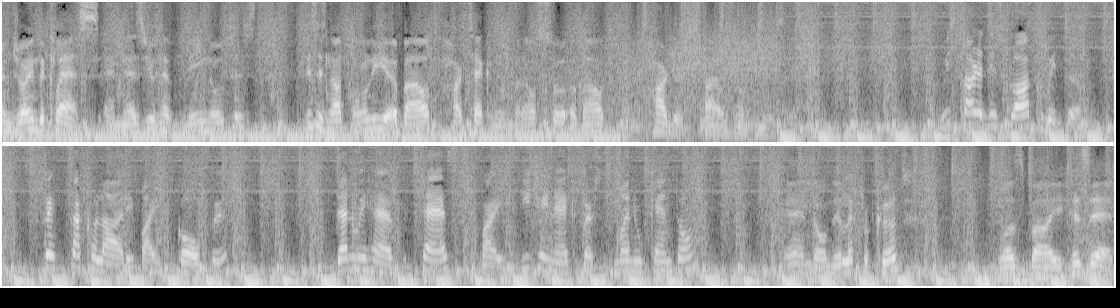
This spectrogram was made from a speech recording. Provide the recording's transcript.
You're enjoying the class, and as you have may noticed, this is not only about hard techno, but also about harder styles of music. We started this block with uh, Spectacolare by Golpe. Then we have Test by DJ Neck versus Manu Kenton. And Onda electro cut was by Hesed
